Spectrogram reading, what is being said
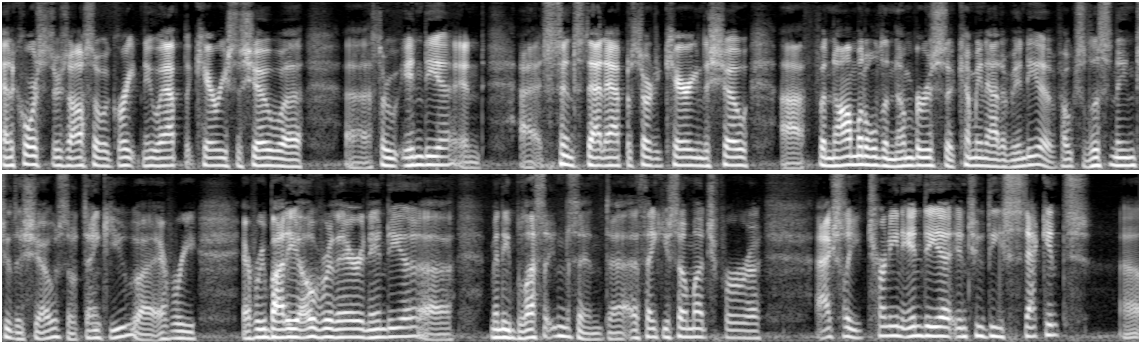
And of course, there's also a great new app that carries the show uh, uh, through India. And uh, since that app has started carrying the show, uh, phenomenal the numbers uh, coming out of India, folks listening to the show. So thank you, uh, every everybody over there in India. Uh, many blessings, and uh, thank you so much for uh, actually turning India into the second uh,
